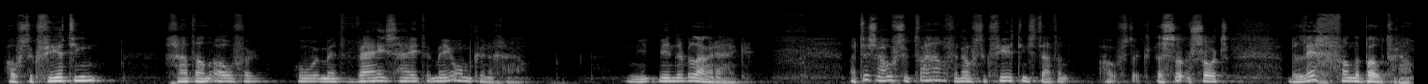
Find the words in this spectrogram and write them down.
Hoofdstuk 14 gaat dan over hoe we met wijsheid ermee om kunnen gaan. Niet minder belangrijk. Maar tussen hoofdstuk 12 en hoofdstuk 14 staat een hoofdstuk. Dat is een soort beleg van de boterham.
